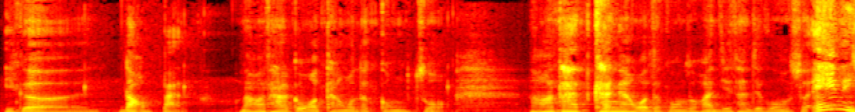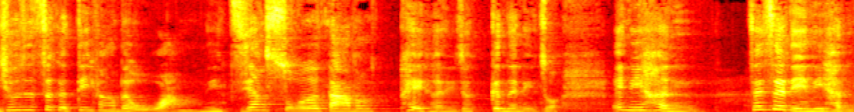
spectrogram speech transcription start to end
一个老板，然后他跟我谈我的工作，然后他看看我的工作环境，他就跟我说：“哎，你就是这个地方的王，你只要说了，大家都配合，你就跟着你做。哎，你很在这里，你很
